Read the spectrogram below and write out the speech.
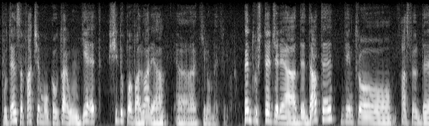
putem să facem o căutare, un get și după valoarea uh, kilometrilor. Pentru ștergerea de date dintr-o astfel de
